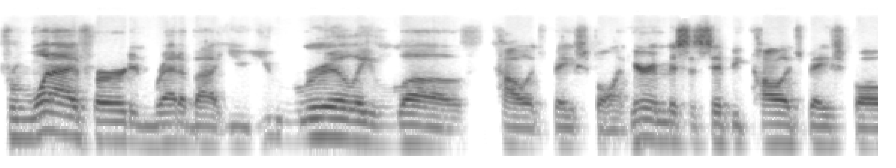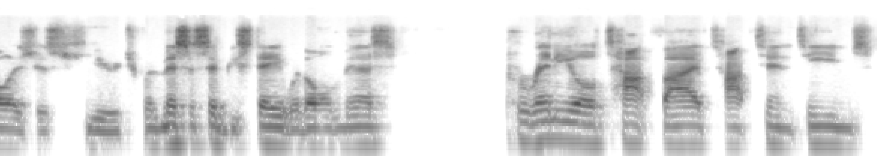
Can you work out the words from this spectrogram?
from what I've heard and read about you, you really love college baseball. And here in Mississippi, college baseball is just huge. With Mississippi State, with Ole Miss, perennial top five, top 10 teams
